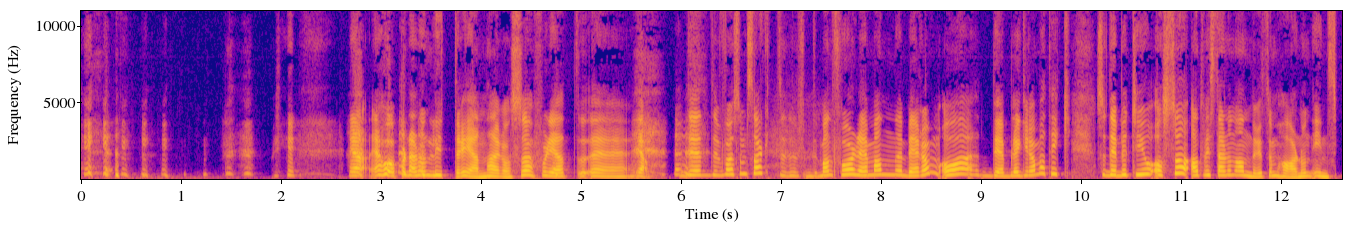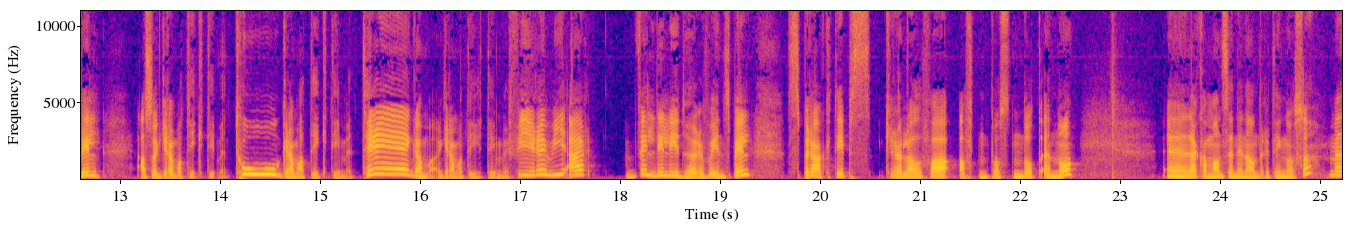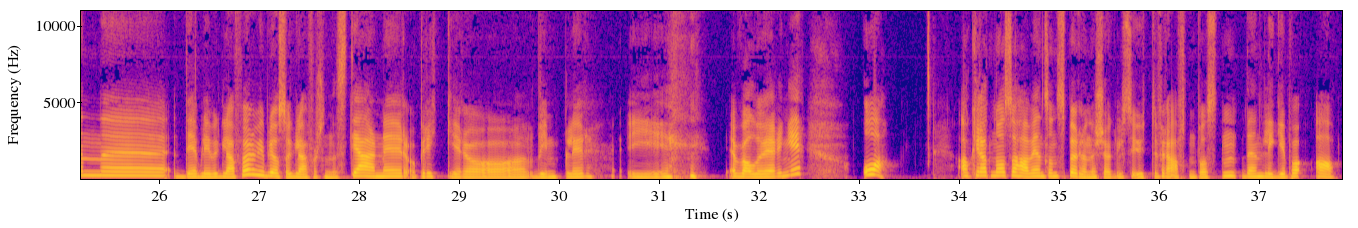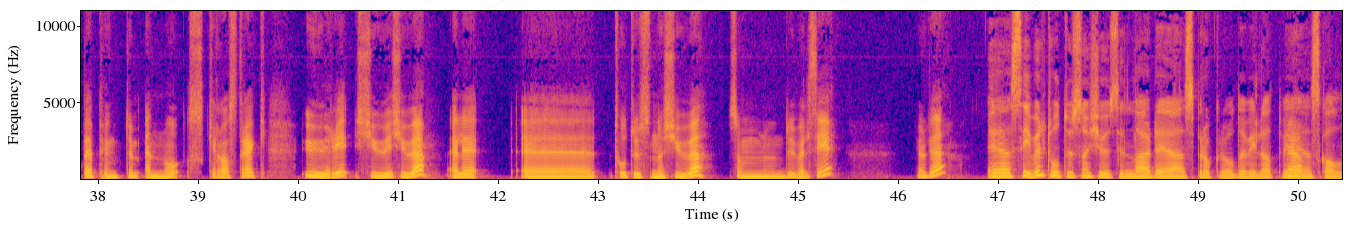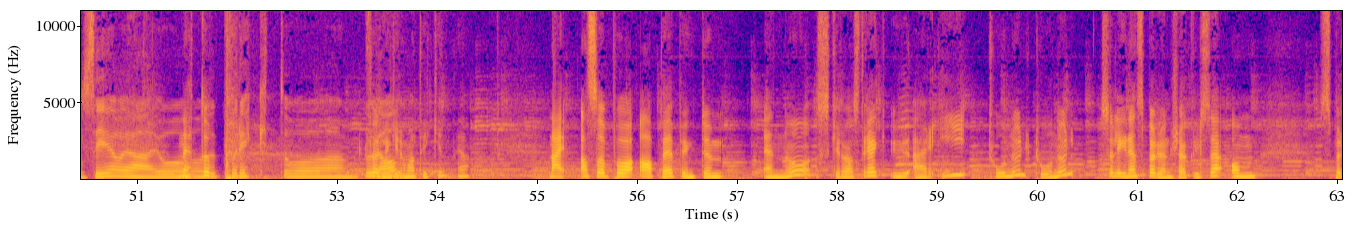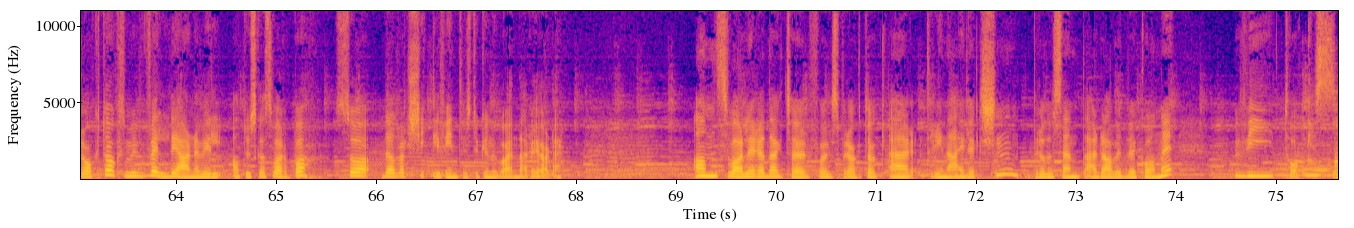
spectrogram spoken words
Ja, jeg håper det er noen lyttere igjen her også, fordi at eh, Ja. Det, det var som sagt, man får det man ber om, og det ble grammatikk. Så det betyr jo også at hvis det er noen andre som har noen innspill, altså grammatikktime to, grammatikktime tre, grammatikktime fire Vi er veldig lydhøre for innspill. Spraktips, krøllalfa, aftenposten.no. Eh, Der kan man sende inn andre ting også, men eh, det blir vi glad for. Vi blir også glad for sånne stjerner og prikker og vimpler i evalueringer. Og akkurat nå så har vi en sånn spørreundersøkelse ute fra Aftenposten. Den ligger på ap.no skråstrek uri 2020, eller eh, 2020, som du vel sier? Gjør du ikke det? Jeg sier vel 2020 siden det er det Språkrådet vil at vi Ja. skal si, og jeg er jo Nettopp. korrekt og Følger grammatikken, ja. Nei, altså på ap.no skråstrek uri 2020 så ligger det en spørreundersøkelse om språktalk som vi veldig gjerne vil at du skal svare på. Så det hadde vært skikkelig fint hvis du kunne gå inn der og gjøre det. Ansvarlig redaktør for Språktalk er Trine Eilertsen. Produsent er David Vekoni. Vi talkes.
